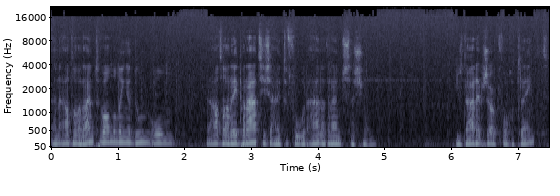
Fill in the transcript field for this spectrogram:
een aantal ruimtewandelingen doen om een aantal reparaties uit te voeren aan het ruimtestation. Dus daar hebben ze ook voor getraind.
